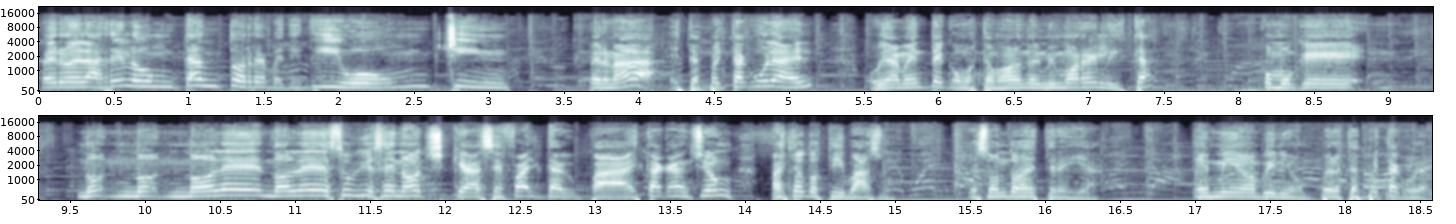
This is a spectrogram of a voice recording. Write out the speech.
Pero el arreglo es un tanto repetitivo, un chin. Pero nada, está espectacular. Obviamente, como estamos hablando del mismo arreglista, como que no, no, no, le, no le subió ese notch que hace falta para esta canción, para estos dos tipazos, que son dos estrellas. Es mi opinión, pero está espectacular.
